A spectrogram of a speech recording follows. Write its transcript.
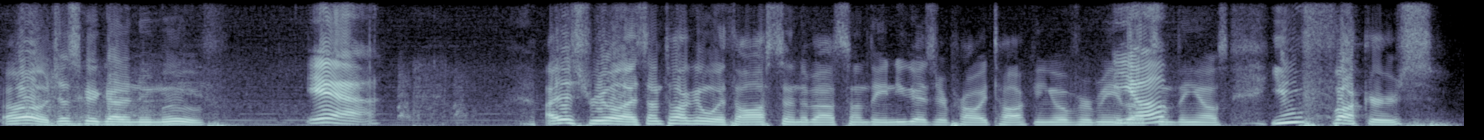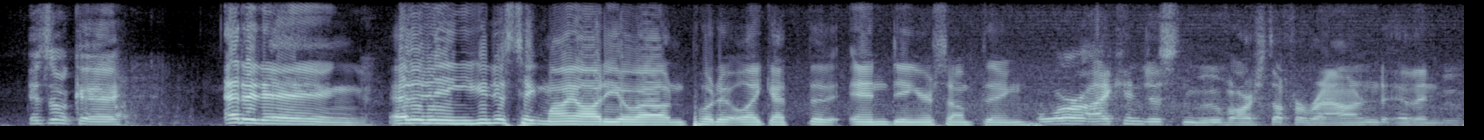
Oh, Jessica got a new move. Yeah. I just realized I'm talking with Austen about something, and you guys are probably talking over me about something else. You fuckers. It's okay. Editing. Editing, you can just take my audio out and put it like at the ending or something. Or I can just move our stuff around and then move.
